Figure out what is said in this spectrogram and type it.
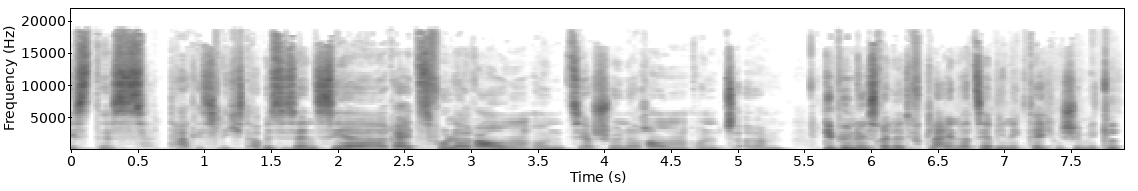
ist es Tageslicht. Aber es ist ein sehr reizvoller Raum und sehr schöner Raum und ähm, die Bühne ist relativ klein, hat sehr wenig technische Mittel.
